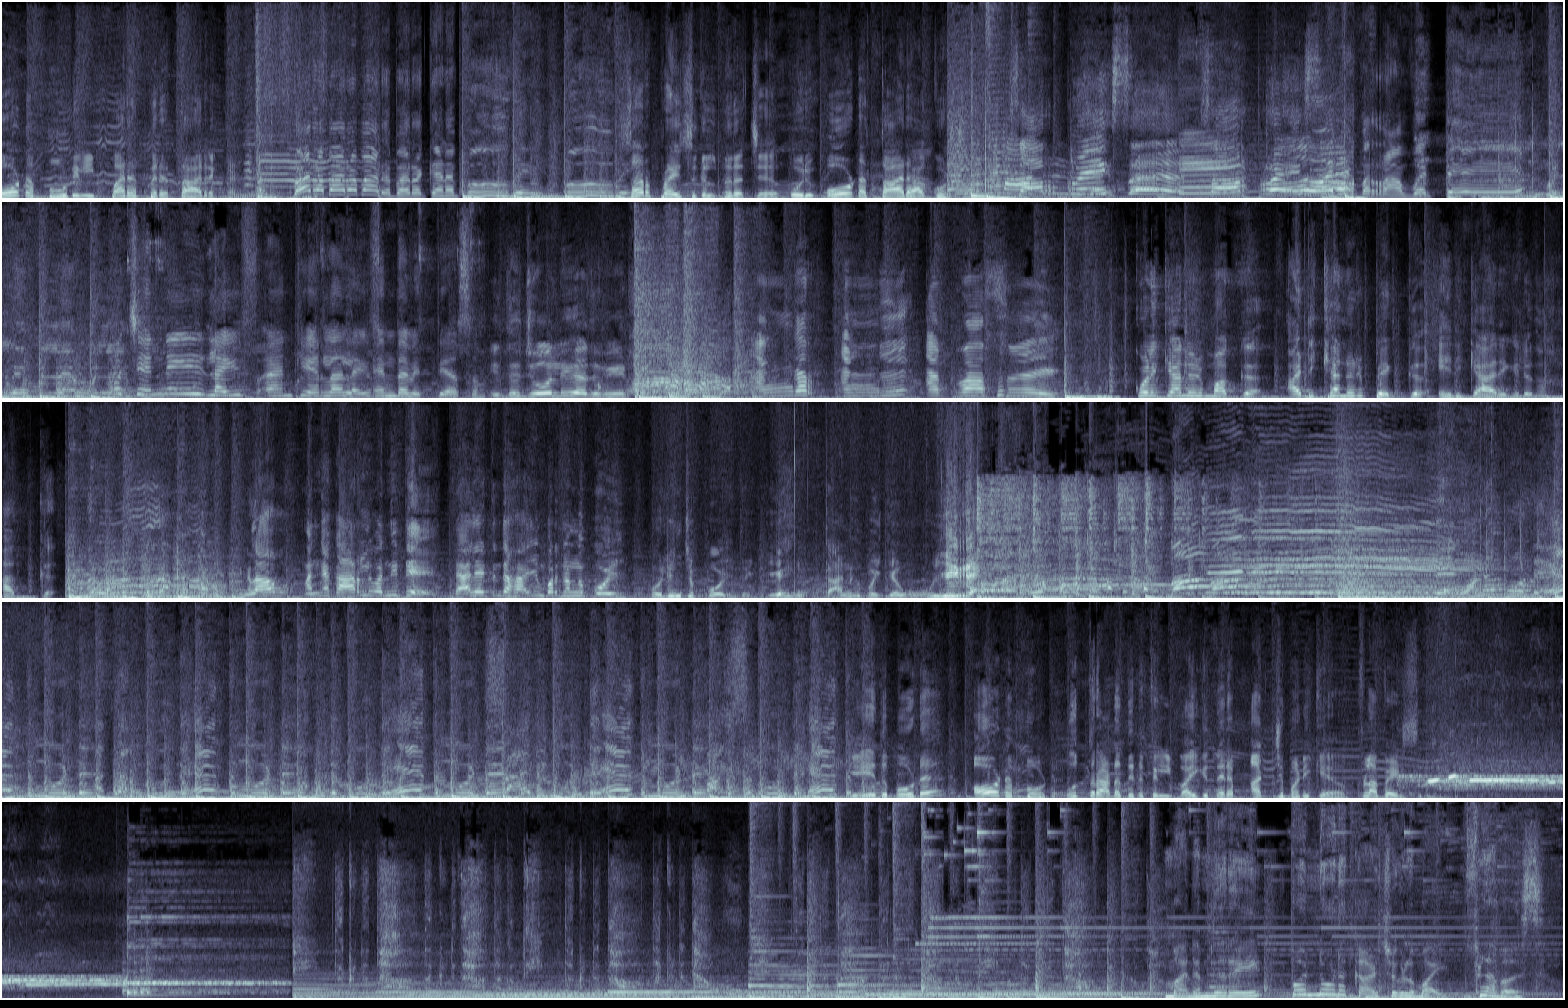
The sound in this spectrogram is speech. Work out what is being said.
ഓണം മൂഡിൽ പരമ്പര താരങ്ങൾ. സർപ്രൈസുകൾ നിറച്ച് ഒരു ഓണ താരാഘോഷം സർപ്രൈസ് സർപ്രൈസ്. അവറാവട്ടെ മുല്ല മുല്ല മുല്ല. Chennai life and Kerala life എന്താ വ്യത്യാസം? ഇത് ജോലി അത് കുളിക്കാൻ ഒരു മഗ് അടിക്കാൻ ഒരു പെഗ് എനിക്ക് ആരെങ്കിലും ഒന്ന് ഹഗ്. നിങ്ങൾ ആ മഞ്ഞ കാറിൽ വന്നിട്ടേ ലാലേട്ടന്റെ ഹായും പറഞ്ഞങ്ങ് പോയി. ഒലിഞ്ചു പോയത്. ഏൻ കണുപ് ഏൻ ഉയിര ഏത് മൂഡ്? ഓണം മൂഡ്. ഉത്രാട ദിനത്തിൽ വൈകുന്നേരം അഞ്ചു മണിക്ക് ഫ്ലവേഴ്സിൽ. മനം നിറയെ പൊന്നോണ കാഴ്ചകളുമായി ഫ്ലവേഴ്സ്.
